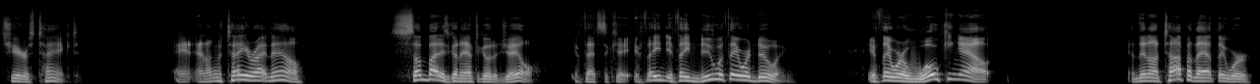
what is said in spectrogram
shares tanked. And, and I'm going to tell you right now, somebody's going to have to go to jail if that's the case. If they if they knew what they were doing, if they were woking out, and then on top of that they were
